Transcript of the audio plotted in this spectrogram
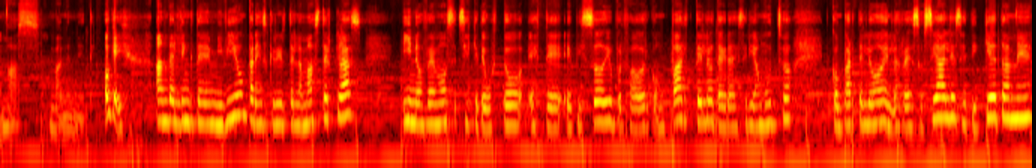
más magnética. Ok, anda el link de mi bio para inscribirte en la masterclass. Y nos vemos si es que te gustó este episodio, por favor compártelo, te agradecería mucho. Compártelo en las redes sociales, etiquétame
